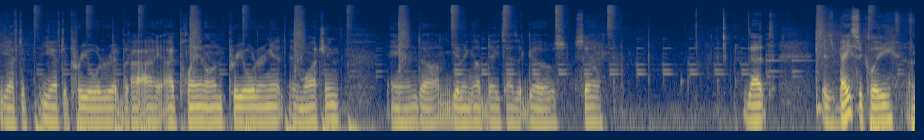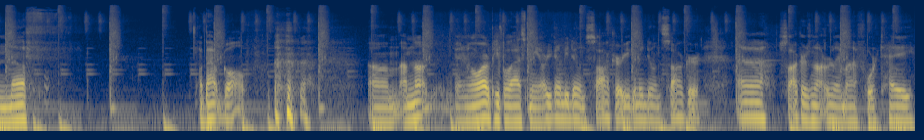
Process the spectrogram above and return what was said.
you have to you have to pre-order it. But I, I plan on pre-ordering it and watching, and um, giving updates as it goes. So that is basically enough about golf. um, I'm not, know, a lot of people ask me, are you going to be doing soccer? Are you going to be doing soccer? Uh, soccer is not really my forte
